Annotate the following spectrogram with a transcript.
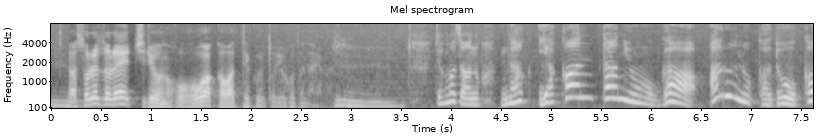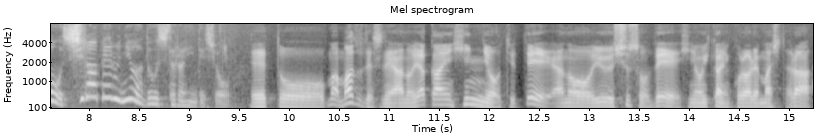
うん、それぞれ治療の方法が変わってくるということになります。じゃあまずあのな夜間多尿があるのかどうかを調べるにはどうしたらいいんでしょう？えっ、ー、とまあまずですねあの夜間頻尿といってあのいう主訴で泌尿器科に来られましたら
